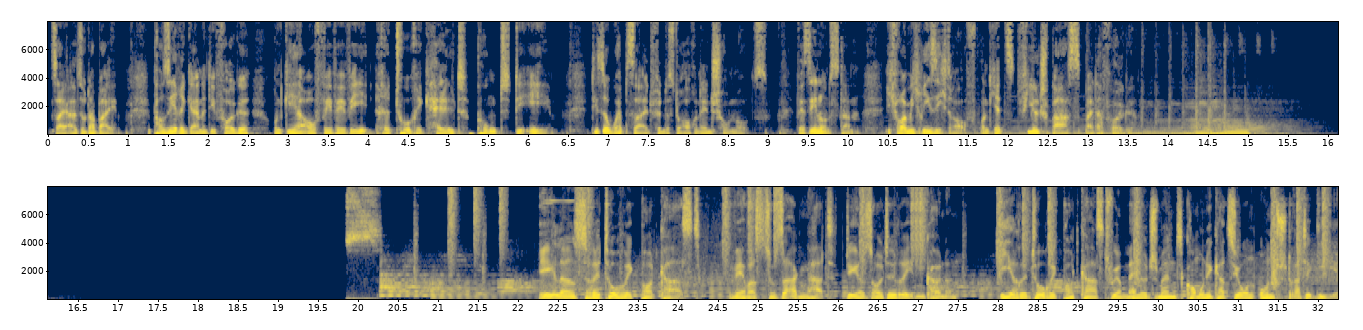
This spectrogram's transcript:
Sei also dabei. Pausiere gerne die Folge und gehe auf www.rhetorikheld.de. Diese Website findest du auch in den Show Notes. Wir sehen uns dann. Ich freue mich riesig drauf und jetzt viel Spaß bei der Folge. Elas Rhetorik Podcast. Wer was zu sagen hat, der sollte reden können. Ihr Rhetorik-Podcast für Management, Kommunikation und Strategie.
